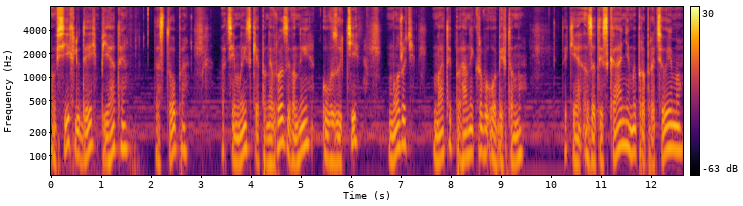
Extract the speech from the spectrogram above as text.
У всіх людей п'яти та стопи, оці миски, апоневрози, вони у взутті можуть мати поганий кровообіг. Тому таке затискання ми пропрацюємо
